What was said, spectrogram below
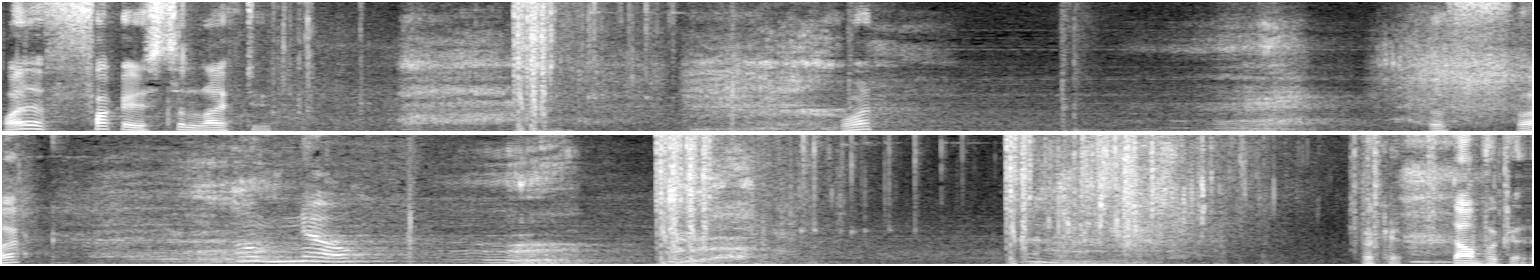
Why the fuck are you still alive, dude? What? The fuck? Oh no. Okay, down for good.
